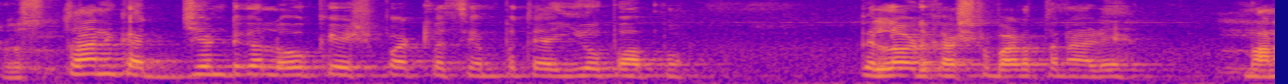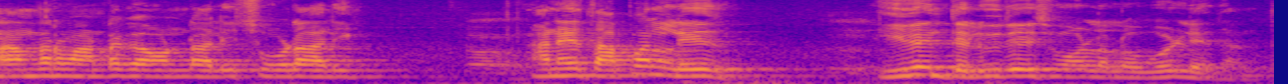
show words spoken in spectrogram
ప్రస్తుతానికి అర్జెంటుగా లోకేష్ పట్ల సింపతి అయ్యో పాపం పిల్లాడు కష్టపడుతున్నాడే. మనందరం అండగా ఉండాలి చూడాలి. అనే తపన లేదు. ఈవెన్ తెలుగుదేశం వాళ్ళలో కూడా లేదంట.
